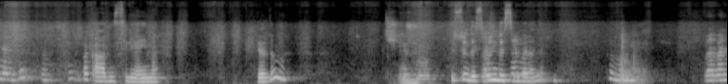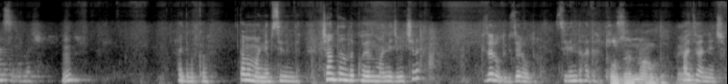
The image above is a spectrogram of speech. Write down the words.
Nerede? Bak abin siliyor Eymen. Gördün mü? Üstünü de sil, önünü de sil ver anne. Tamam. Ver ben de sileyim ver. Hadi bakalım. Tamam annem silindi. Çantanı da koyalım anneciğim içine. Güzel oldu güzel oldu. Silindi hadi. Tozlarını aldı. Hadi anneciğim.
